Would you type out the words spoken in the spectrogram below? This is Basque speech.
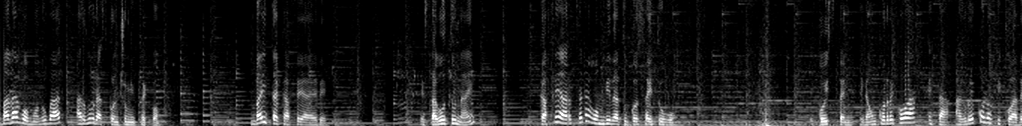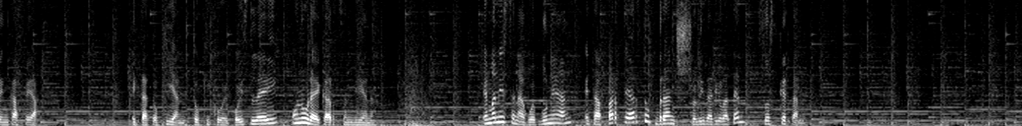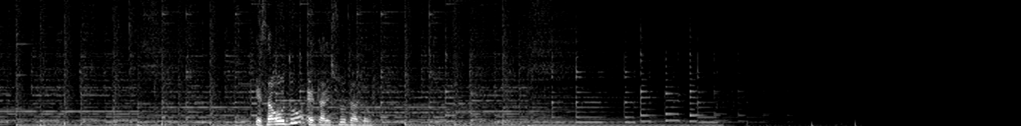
Badago modu bat arduraz kontsumitzeko. Baita kafea ere. Ezagutu nahi? Kafea hartzera gonbidatuko zaitugu. Ekoizpen iraunkorrekoa eta agroekologikoa den kafea. Eta tokian tokiko ekoizlei onura ekartzen diena. Eman izena webgunean eta parte hartu branch solidario baten zozketan. Ezagutu eta disfrutatu.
